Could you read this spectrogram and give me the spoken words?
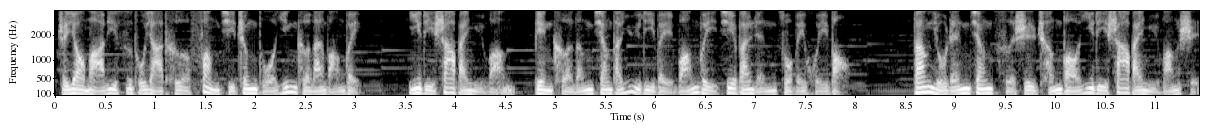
只要玛丽斯图亚特放弃争夺英格兰王位，伊丽莎白女王便可能将他预立为王位接班人作为回报。当有人将此事呈报伊丽莎白女王时。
